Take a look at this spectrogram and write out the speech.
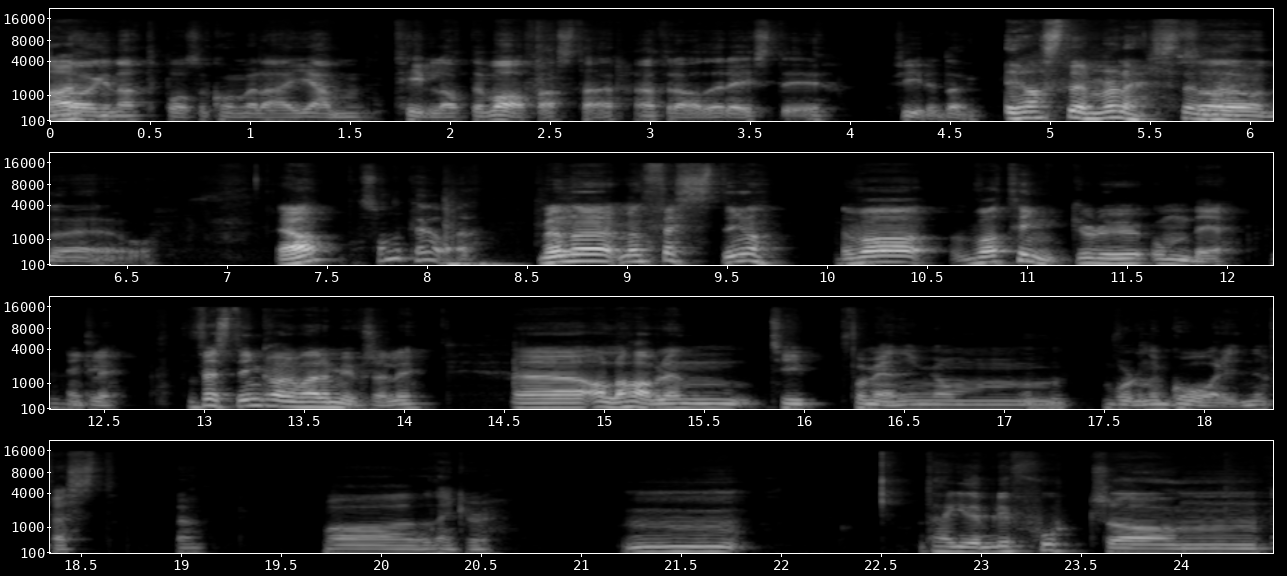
Dagen etterpå så kom vel jeg hjem til at det var fest her, etter at jeg hadde reist i fire døgn. Ja, stemmer det. Så det er jo Ja, sånn det pleier å være. men, eh, men festing, da. Hva, hva tenker du om det, egentlig? Festing kan jo være mye forskjellig. Uh, alle har vel en typ formening om Mhm. hvordan det går inn i en fest. Ja. Hva, hva tenker du? Mm, jeg tenker det blir fort sånn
